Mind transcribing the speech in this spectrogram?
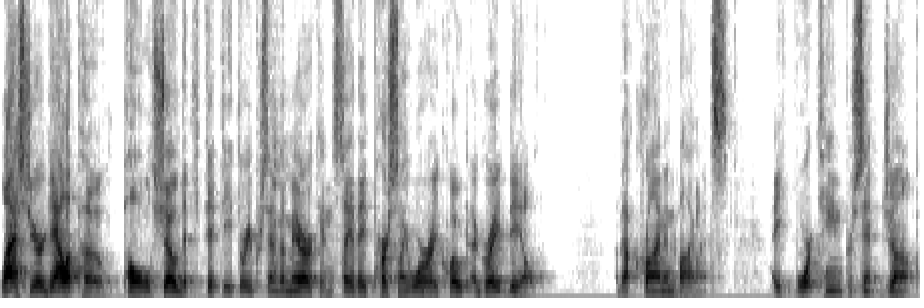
Last year, a Gallup poll showed that 53% of Americans say they personally worry, quote, a great deal about crime and violence, a 14% jump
